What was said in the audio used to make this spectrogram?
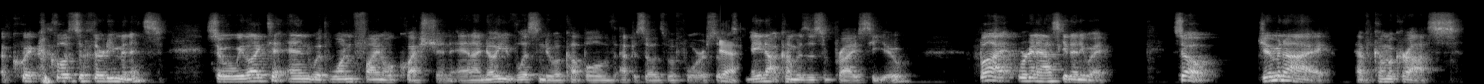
a quick, close to 30 minutes. So we like to end with one final question. And I know you've listened to a couple of episodes before, so yeah. this may not come as a surprise to you, but we're going to ask it anyway. So Jim and I have come across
